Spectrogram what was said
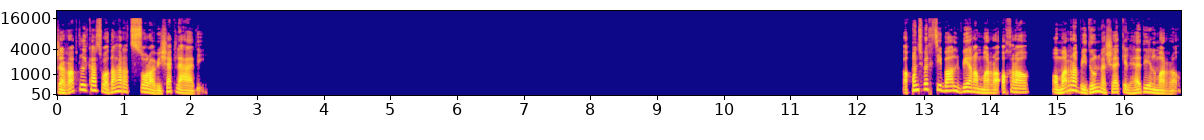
جربت الكارت وظهرت الصورة بشكل عادي. فقمت باختبار الفيرام مرة أخرى ومرة بدون مشاكل هذه المرة.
